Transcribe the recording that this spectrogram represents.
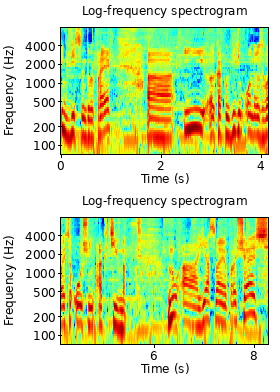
инвестинговый проект, э, и как мы видим, он развивается очень активно. Ну, а я с вами прощаюсь.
